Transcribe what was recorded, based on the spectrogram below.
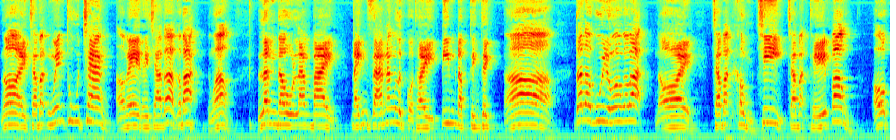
rồi chào bạn Nguyễn Thu Trang. Ok, thầy chào tất cả các bạn Đúng không? Lần đầu làm bài đánh giá năng lực của thầy Tim đập thình thịch. À, Rất là vui đúng không các bạn? Rồi, chào bạn Khổng Chi Chào bạn Thế Phong. Ok,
